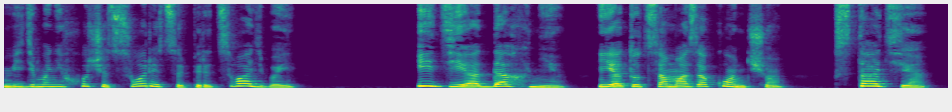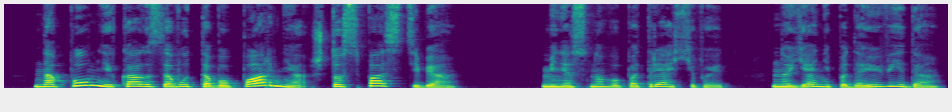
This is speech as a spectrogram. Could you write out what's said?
Видимо, не хочет ссориться перед свадьбой. «Иди отдохни. Я тут сама закончу. Кстати...» Напомни, как зовут того парня, что спас тебя». Меня снова потряхивает, но я не подаю вида.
